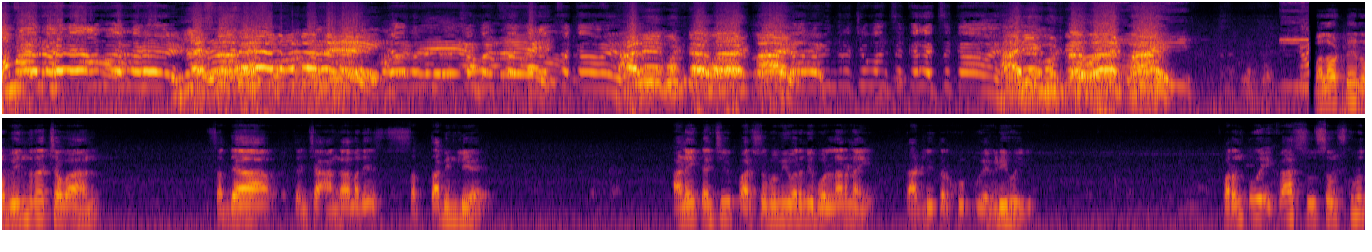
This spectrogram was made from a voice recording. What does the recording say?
अमर रहे अमर रहे. रवींद्र चव्हाणचं करायचं काय? मला वाटतं रवींद्र चव्हाण सध्या त्यांच्या अंगामध्ये सत्ता भिनली आहे. आणि त्यांची पार्श्वभूमीवर मी बोलणार नाही काढली तर खूप वेगळी होईल. परंतु एका सुसंस्कृत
